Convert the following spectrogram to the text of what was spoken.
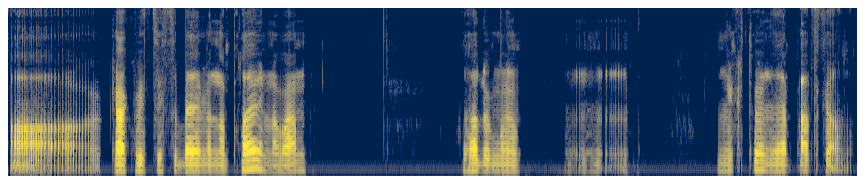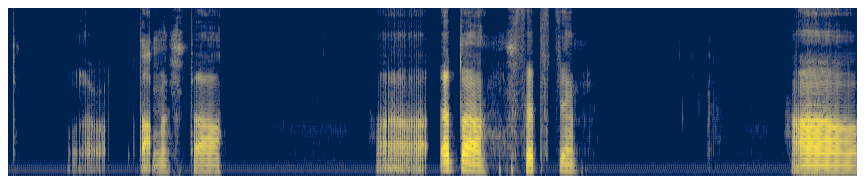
а, как вести себя именно правильно вам, я думаю, никто не подскажет потому что э, это все-таки э,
